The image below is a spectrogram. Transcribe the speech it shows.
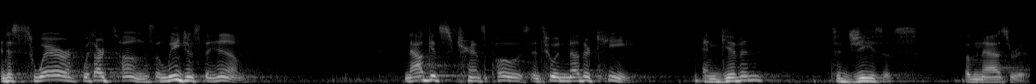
and to swear with our tongues allegiance to Him, now gets transposed into another key and given to Jesus of Nazareth.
